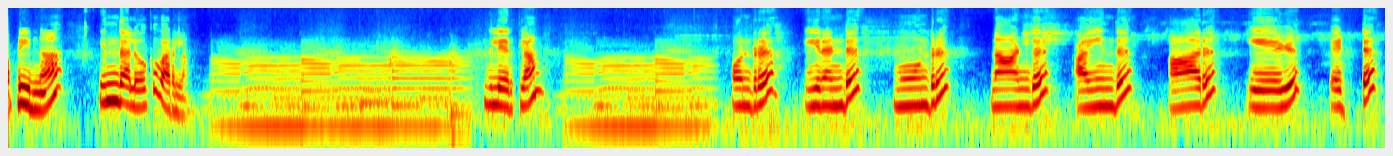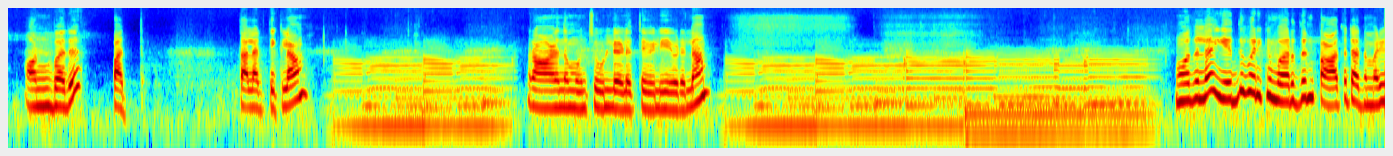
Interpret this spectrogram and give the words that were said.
அப்படின்னா இந்த அளவுக்கு வரலாம். இதில் இருக்கலாம். ஒன்று இரண்டு மூன்று நான்கு ஐந்து ஆறு ஏழு எட்டு ஒன்பது பத்து. தளர்த்திக்கலாம். ஒரு ஆழ்ந்த மூச்சு உள்ள இழுத்து வெளியே விடலாம். முதல்ல எது வரைக்கும் வருதுன்னு பார்த்துட்டு அந்த மாதிரி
